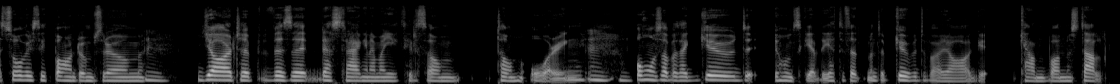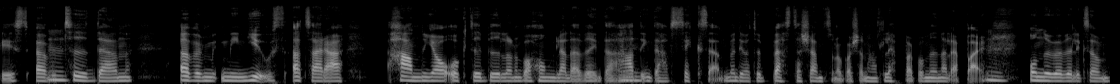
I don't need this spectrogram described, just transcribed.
sover i sitt barndomsrum, gör typ vissa restauranger när man gick till som tonåring. Och hon sa bara så här, gud, hon skrev det jättefint, men typ gud vad jag kan vara nostalgisk över tiden, över mi- min youth. Att så här, han och jag åkte i bilen och bara hånglade. Vi inte, hade inte haft sex än. Men det var typ bästa känslan att bara känna hans läppar på mina läppar. Och nu är vi liksom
